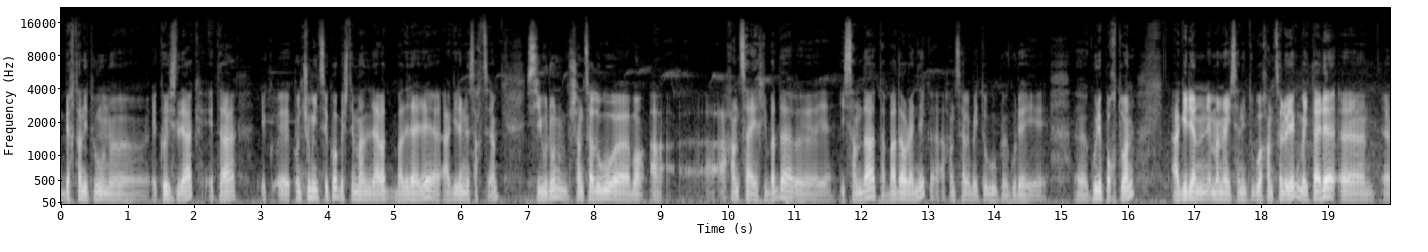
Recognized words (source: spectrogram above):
bertan ditugun uh, ekoizleak, eta e, kontsumitzeko beste manera bat badera ere agiren ezartzea. Ziburun, xantza dugu, uh, bon, ahantza erri bat da, e, izan da, eta bada orainik, ahantzalak baitugu gure, e, gure portuan. Agerian emana izan ditugu ahantzaloiek, baita ere e, e,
